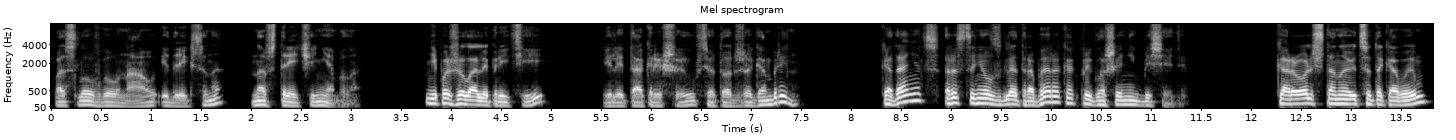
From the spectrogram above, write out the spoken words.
Послов Гаунау и Дриксона на встрече не было. Не пожелали прийти? Или так решил все тот же Гамбрин? Каданец расценил взгляд Робера как приглашение к беседе. Король становится таковым,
